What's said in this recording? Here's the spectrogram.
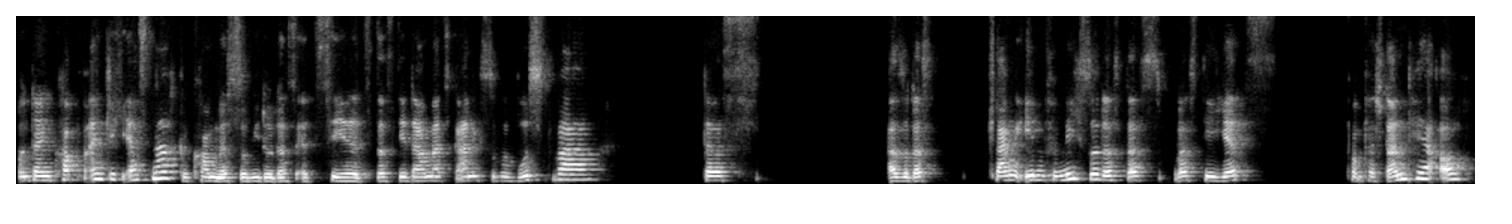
Und dein Kopf eigentlich erst nachgekommen ist, so wie du das erzählst, dass dir damals gar nicht so bewusst war, dass, also das klang eben für mich so, dass das, was dir jetzt vom Verstand her auch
